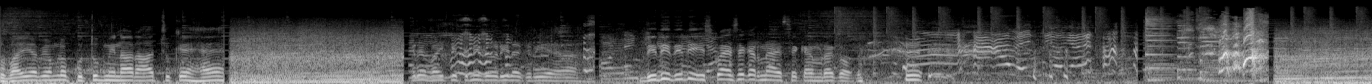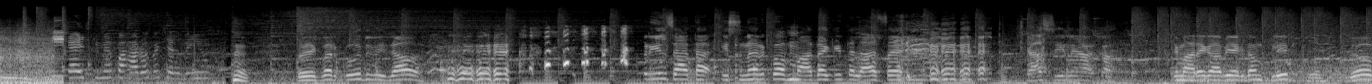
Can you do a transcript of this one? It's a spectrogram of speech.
तो भाई अभी हम लोग कुतुब मीनार आ चुके हैं। अरे भाई कितनी जोड़ी लग रही है दीदी दीदी इसको ऐसे करना है ऐसे कैमरा को। मैं पहाड़ों पे चल रही हूँ। तो एक बार कूद भी जाओ। रील्स आया था इसनर को अब मादा की तलाश है। क्या सीन है आका ये मारेगा अभी एकदम फ्लिप जो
